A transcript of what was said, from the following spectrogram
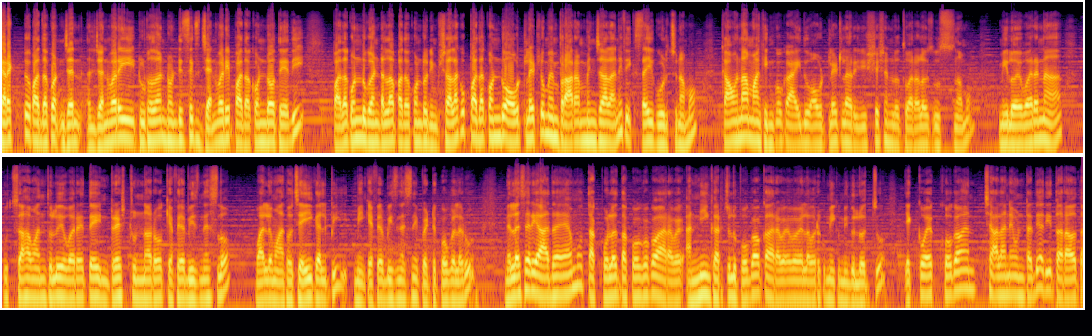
కరెక్ట్ పదకొండు జన్ జనవరి టూ థౌసండ్ ట్వంటీ సిక్స్ జనవరి పదకొండో తేదీ పదకొండు గంటల పదకొండు నిమిషాలకు పదకొండు అవుట్లెట్లు మేము ప్రారంభించాలని ఫిక్స్ అయ్యి కూర్చున్నాము. కావున మాకు ఇంకొక ఐదు అవుట్లెట్ల రిజిస్ట్రేషన్లు త్వరలో చూస్తున్నాము. మీలో ఎవరైనా ఉత్సాహవంతులు ఎవరైతే ఇంట్రెస్ట్ ఉన్నారో కెఫే బిజినెస్లో వాళ్ళు మాతో చేయి కలిపి మీ కెఫే బిజినెస్ని పెట్టుకోగలరు. నెలసరి ఆదాయం తక్కువలో తక్కువగా ఒక అరవై అన్ని ఖర్చులు పోగా ఒక అరవై వేల వరకు మీకు మిగులొచ్చు. ఎక్కువ ఎక్కువగా చాలానే ఉంటుంది. అది తర్వాత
